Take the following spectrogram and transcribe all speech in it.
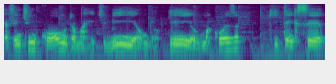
A gente encontra uma arritmia, um bloqueio, alguma coisa que tem que ser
